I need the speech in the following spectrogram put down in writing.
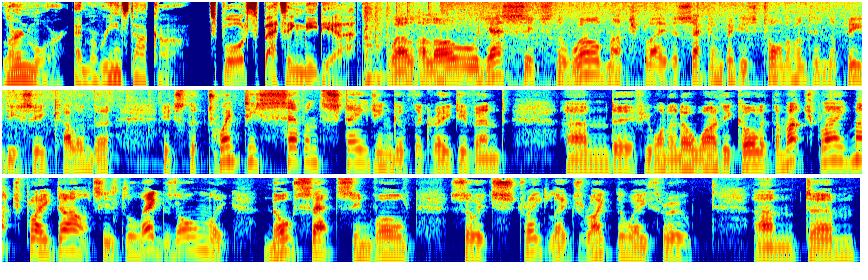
Learn more at marines.com. Sports betting media. Well, hello. Yes, it's the World Match Play, the second biggest tournament in the PDC calendar. It's the 27th staging of the great event. And uh, if you want to know why they call it the match play, match play darts is legs only, no sets involved, so it's straight legs right the way through. And um,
